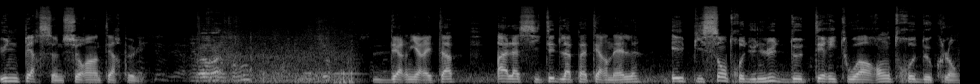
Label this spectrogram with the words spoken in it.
Une personne sera interpellée. Dernière étape, à la cité de la Paternelle, épicentre d'une lutte de territoire entre deux clans.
